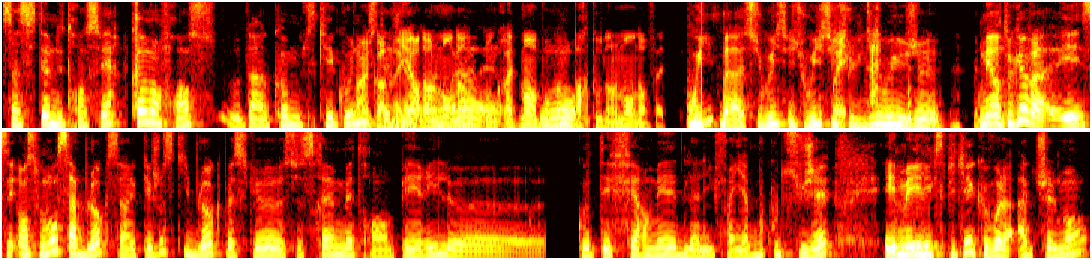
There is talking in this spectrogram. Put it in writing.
C'est un système de transfert comme en France, comme ce qui est connu. Enfin, comme ailleurs dans le monde, voilà, hein, concrètement, on- comme partout dans le monde en fait. oui, bah si oui, si, oui, si tu le dis, oui. Je... Mais en tout cas, voilà. Et en ce moment, ça bloque. C'est quelque chose qui bloque parce que ce serait mettre en péril euh, côté fermé de la ligue. Enfin, il y a beaucoup de sujets. Et mais il expliquait que voilà, actuellement,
